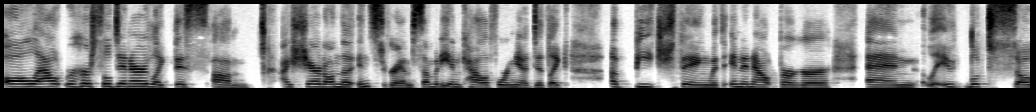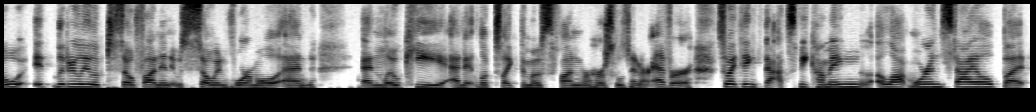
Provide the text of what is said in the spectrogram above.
all out rehearsal dinner like this um I shared on the Instagram somebody in California did like a beach thing with In-N-Out Burger and it looked so it literally looked so fun and it was so informal and and low key and it looked like the most fun rehearsal dinner ever. So I think that's becoming a lot more in style but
